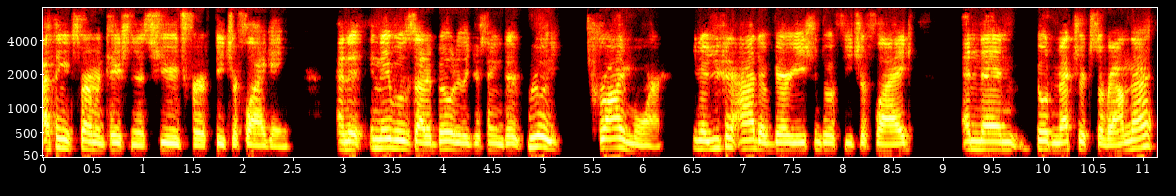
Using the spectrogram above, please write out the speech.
I think experimentation is huge for feature flagging, and it enables that ability, like you're saying, to really try more. You know, you can add a variation to a feature flag and then build metrics around that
